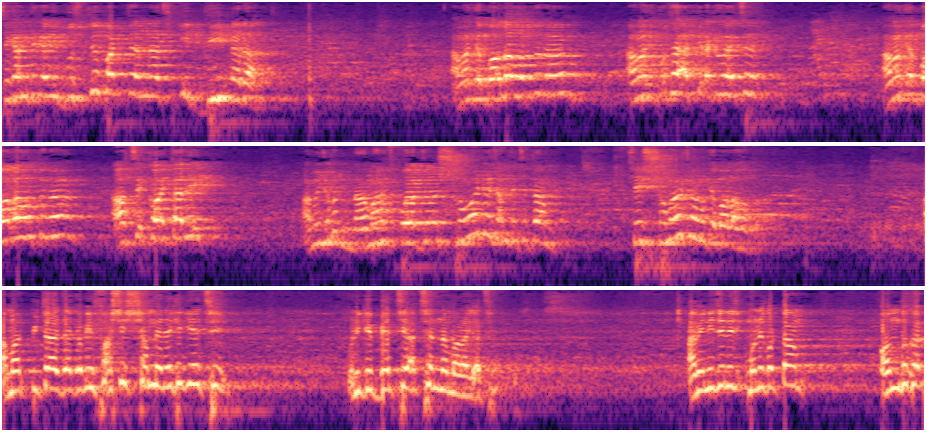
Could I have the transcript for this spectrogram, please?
যেখান থেকে আমি বুঝতে পারতাম না আজ কি দিন না রাত। আমাকে বলা হতো না, আমাকে কোথায় আটকে রাখা হয়েছে? আমাকে বলা হতো না আছে কয় তারিখ? আমি যখন নামাজ পড়ার জন্য সময়টা জানতে চেতাম সেই সময়টা আমাকে বলা হতো আমার পিতা যাকে আমি ফাঁসির সামনে রেখে গিয়েছি, উনি কি বেঁচে আছেন না মারা গেছে? আমি নিজে নিজে মনে করতাম, অন্ধকার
